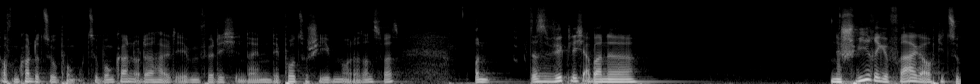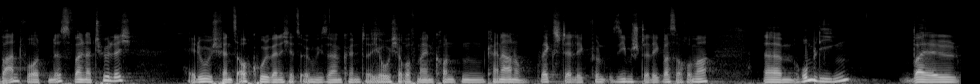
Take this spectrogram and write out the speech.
auf dem Konto zu, zu bunkern oder halt eben für dich in dein Depot zu schieben oder sonst was. Und das ist wirklich aber eine, eine schwierige Frage, auch die zu beantworten ist, weil natürlich, hey du, ich fände es auch cool, wenn ich jetzt irgendwie sagen könnte, jo, ich habe auf meinen Konten, keine Ahnung, sechsstellig, fünf, siebenstellig, was auch immer, ähm, rumliegen, weil,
